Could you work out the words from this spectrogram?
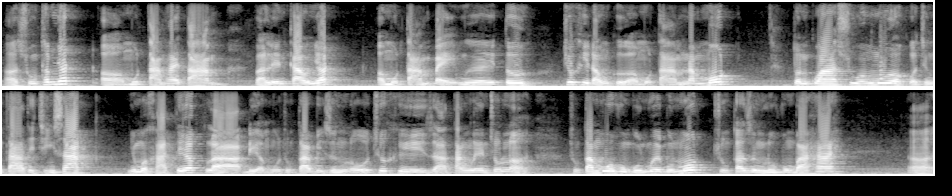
à, xuống thấp nhất ở 1828 và lên cao nhất ở 1874 trước khi đóng cửa 1851. Tuần qua xu hướng mua của chúng ta thì chính xác nhưng mà khá tiếc là điểm của chúng ta bị dừng lỗ trước khi giá tăng lên chốt lời. Chúng ta mua vùng 40 41, chúng ta dừng lỗ vùng 32. Đấy.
